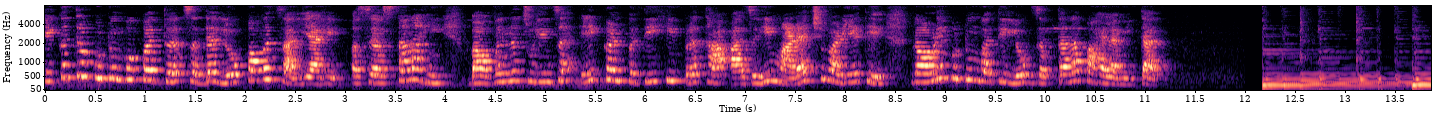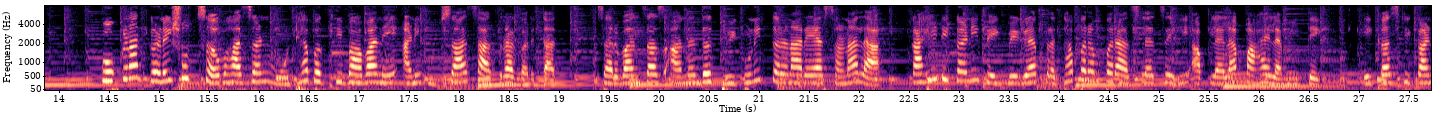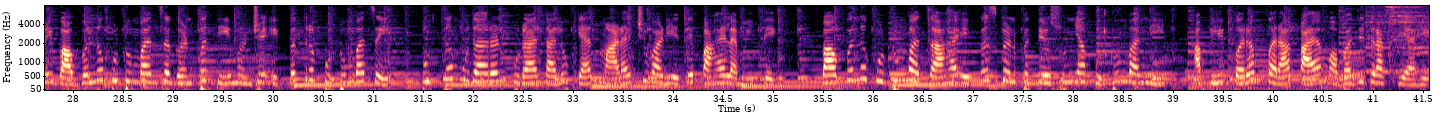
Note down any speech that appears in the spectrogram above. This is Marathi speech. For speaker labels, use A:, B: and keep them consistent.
A: एकत्र कुटुंब पद्धत सध्या लोप पावत चालली आहे. असे असतानाही बावन्न चुलींचा एक गणपती ही प्रथा आजही माड्याची वाडी येथील गावडे कुटुंबातील लोक जपताना पाहायला मिळतात. कोकणात गणेशोत्सव हा सण मोठ्या भक्तिभावाने आणि उत्साहात साजरा करतात. सर्वांचाच आनंद द्विगुणित करणाऱ्या या सणाला काही ठिकाणी वेगवेगळ्या प्रथा परंपरा असल्याचेही आपल्याला पाहायला मिळते. एकाच ठिकाणी बावन्न कुटुंबांचं गणपती म्हणजे एकत्र कुटुंबाचे उत्तम उदाहरण कुडाळ तालुक्यात माळ्याची वाडी येथे पाहायला मिळते. बावन्न कुटुंबाचा हा एकच गणपती असून या कुटुंबांनी आपली परंपरा कायम अबाधित राखली आहे.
